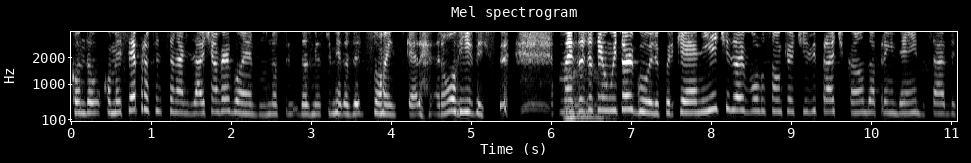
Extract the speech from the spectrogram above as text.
quando eu comecei a profissionalizar, eu tinha vergonha dos meus, das minhas primeiras edições, que era, eram horríveis. Mas uhum. hoje eu tenho muito orgulho, porque é nítido a evolução que eu tive praticando, aprendendo, sabe?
